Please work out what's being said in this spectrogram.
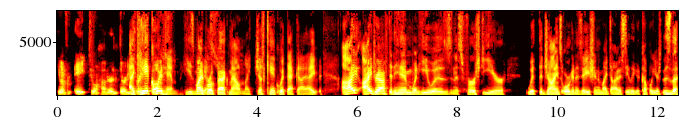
He went from eight to 130. I can't bucks. quit him. He's my yes. Brokeback Mountain. I just can't quit that guy. I, I, I drafted him when he was in his first year with the Giants organization in my dynasty league a couple years. This is the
